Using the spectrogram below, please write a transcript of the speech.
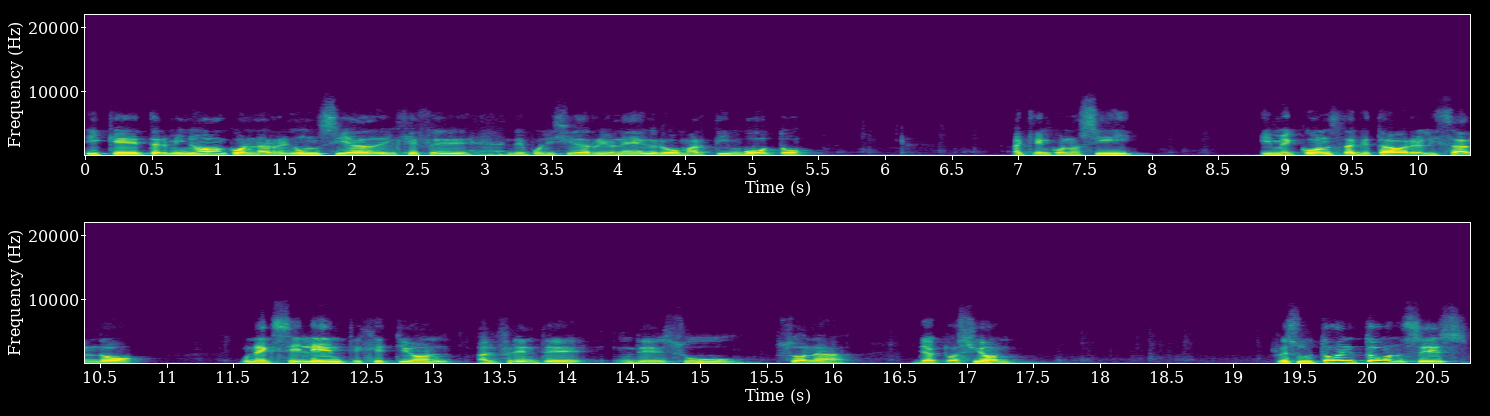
y que terminó con la renuncia del jefe de policía de Río Negro, Martín Boto, a quien conocí y me consta que estaba realizando una excelente gestión al frente de su zona de actuación. Resultó entonces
